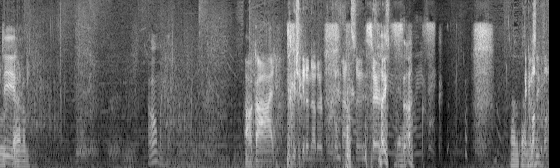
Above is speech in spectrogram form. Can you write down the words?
Ooh, deed. got him. Oh my god. Oh god. We should get another brutal pounce soon. This Sarah, fight Yeah. sucks. I'm pick him up, pick him up.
